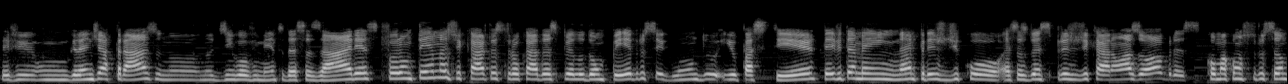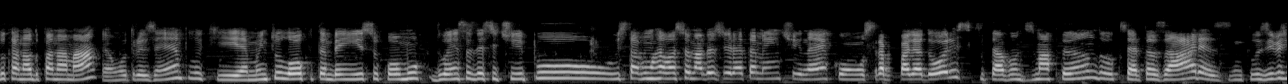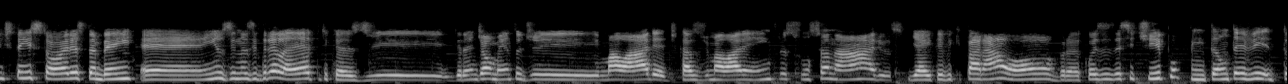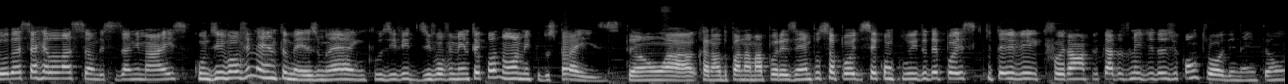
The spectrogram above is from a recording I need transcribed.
Teve um grande atraso no, no desenvolvimento dessas áreas. Foram temas de cartas trocadas pelo Dom Pedro II e o Pasteur. Teve também, né, prejudicou, essas doenças prejudicaram as obras, como a construção do Canal do Panamá, é um outro exemplo, que é muito louco também isso, como doenças desse tipo estavam relacionadas diretamente, né, com os trabalhadores que estavam desmatando certas áreas. Inclusive, a gente tem histórias também é, em usinas hidrelétricas de grande aumento de malária, de casos de malária entre os funcionários, e aí teve que parar a obra, coisas desse tipo. Então, teve toda essa relação desses animais com desenvolvimento mesmo, né? Inclusive desenvolvimento econômico dos países. Então, o Canal do Panamá, por exemplo, só pode ser concluído depois que teve que foram aplicadas medidas de controle, né? Então,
